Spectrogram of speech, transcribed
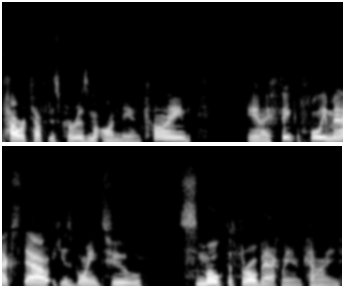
power, toughness, charisma on mankind and I think fully maxed out, he's going to smoke the throwback mankind.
